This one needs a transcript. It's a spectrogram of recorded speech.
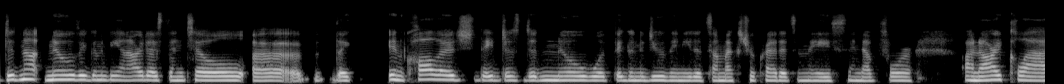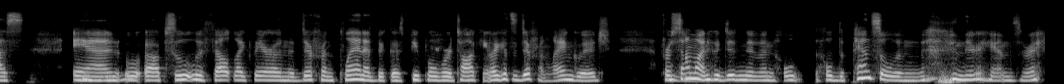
did not know they're going to be an artist until uh like in college they just didn't know what they're going to do they needed some extra credits and they signed up for an art class and mm-hmm. absolutely felt like they're on a different planet because people were talking like it's a different language for mm-hmm. someone who didn't even hold hold the pencil in in their hands right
